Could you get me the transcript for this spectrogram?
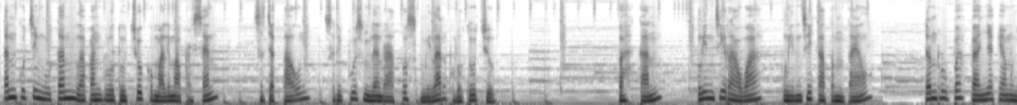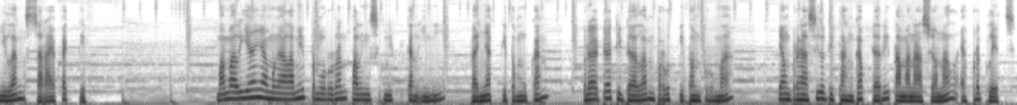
dan kucing hutan 87,5% sejak tahun 1997. Bahkan, kelinci rawa, kelinci cottontail, dan rubah banyak yang menghilang secara efektif. Mamalia yang mengalami penurunan paling signifikan ini banyak ditemukan berada di dalam perut piton purma yang berhasil ditangkap dari Taman Nasional Everglades.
